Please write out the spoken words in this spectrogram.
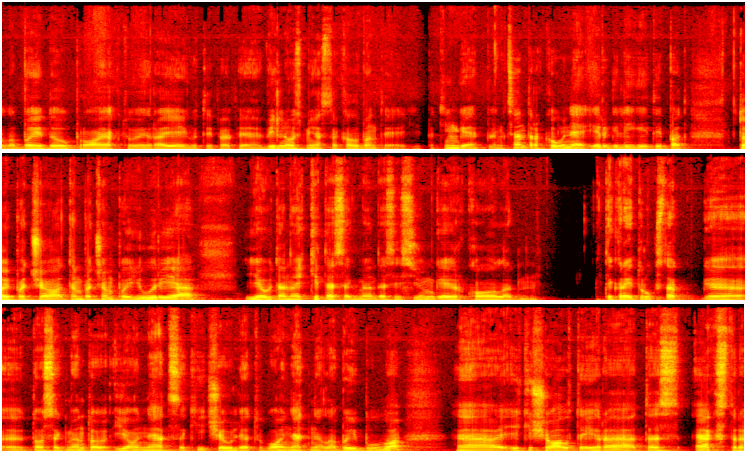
labai daug projektų yra, jeigu taip apie Vilniaus miestą kalbant, tai ypatingai aplink centrą, Kaune irgi lygiai taip pat toj pačio, tam pačiam pajūryje jau tenai kitas segmentas įsijungia ir ko lab, tikrai trūksta, e, to segmento jo net, sakyčiau, Lietuvoje net nelabai buvo. E, iki šiol tai yra tas ekstra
